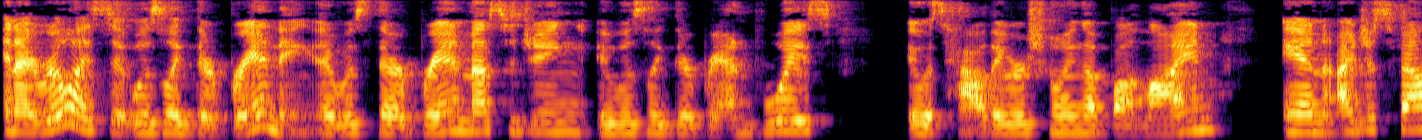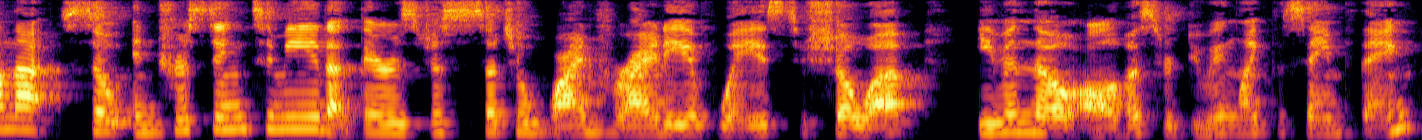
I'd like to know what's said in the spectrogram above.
And I realized it was like their branding. It was their brand messaging, it was like their brand voice, it was how they were showing up online. And I just found that so interesting to me that there's just such a wide variety of ways to show up, even though all of us are doing like the same thing.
